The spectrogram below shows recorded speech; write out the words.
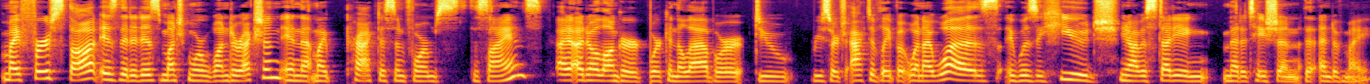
my first thought is that it is much more one direction in that my practice informs the science. I, I no longer work in the lab or do research actively, but when I was, it was a huge, you know, I was studying meditation at the end of my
